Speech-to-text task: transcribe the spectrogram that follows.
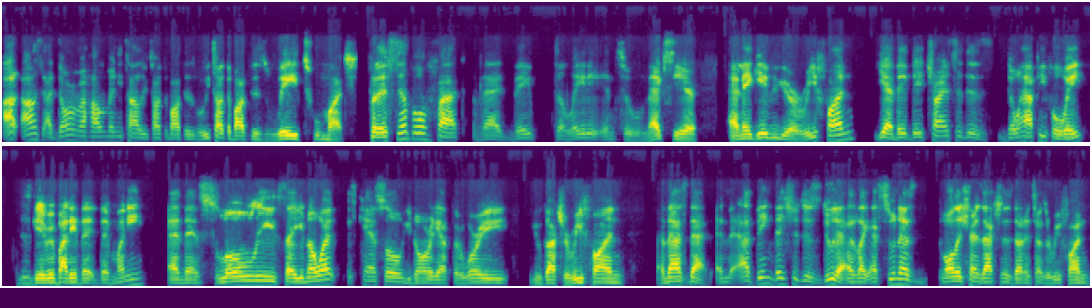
I honestly I don't remember how many times we talked about this, but we talked about this way too much. For the simple fact that they delayed it into next year, and they gave you your refund. Yeah, they they trying to just don't have people wait. Just give everybody their their money, and then slowly say, you know what, it's canceled. You don't really have to worry. You got your refund. And that's that. And I think they should just do that. As like as soon as all the transaction is done in terms of refund,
